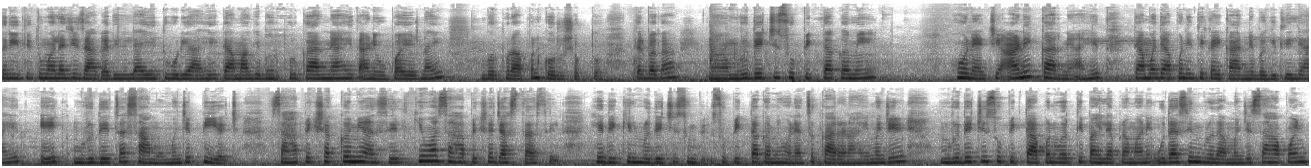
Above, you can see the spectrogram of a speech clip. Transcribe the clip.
तर इथे तुम्हाला जी जागा दिलेली आहे थोडी आहे. त्यामागे भरपूर कारणे आहेत आणि उपाययोजनाही भरपूर आपण करू शकतो. तर बघा मृदेची सुपीकता कमी होण्याची अनेक कारणे आहेत. त्यामध्ये आपण इथे काही कारणे बघितलेली आहेत. एक मृदेचा सामू म्हणजे पी एच. सहापेक्षा कमी असेल किंवा सहापेक्षा जास्त असेल हे देखील मृदेची सुपी सुपीकता कमी होण्याचं कारण आहे. म्हणजे मृदेची सुपीकता आपण वरती पाहिल्याप्रमाणे उदासीन मृदा म्हणजे सहा पॉईंट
